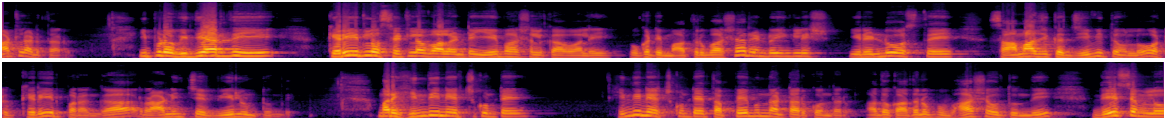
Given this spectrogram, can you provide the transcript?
మాట్లాడతారు. ఇప్పుడు విద్యార్థి కెరీర్లో సెటిల్ అవ్వాలంటే ఏ భాషలు కావాలి? ఒకటి మాతృభాష రెండు ఇంగ్లీష్. ఈ రెండు వస్తే సామాజిక జీవితంలో అటు కెరీర్ పరంగా రాణించే వీలుంటుంది. మరి హిందీ నేర్చుకుంటే హిందీ నేర్చుకుంటే తప్పేముందంటారు కొందరు? అదొక అదనపు భాష అవుతుంది. దేశంలో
